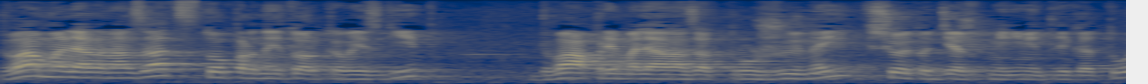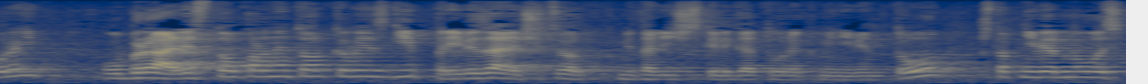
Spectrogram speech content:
Два маляра назад, стопорный торковый изгиб, Два премоля назад пружиной, все это держит мини-винт лигатурой. Убрали стопорный торковый изгиб, привязали четверку к металлической лигатуре к мини-винту, чтобы не вернулось.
